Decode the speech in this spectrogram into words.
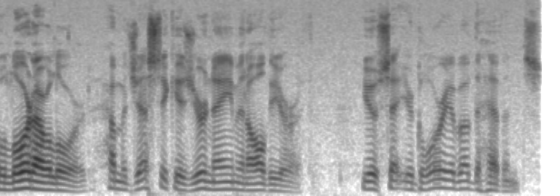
O Lord, our Lord, how majestic is your name in all the earth. You have set your glory above the heavens.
